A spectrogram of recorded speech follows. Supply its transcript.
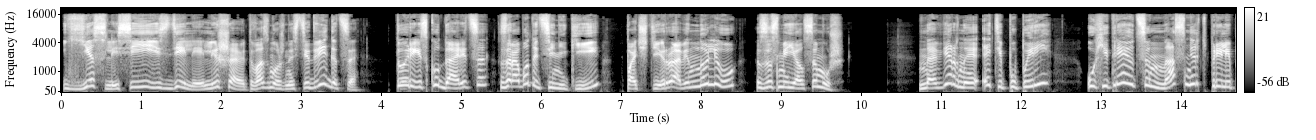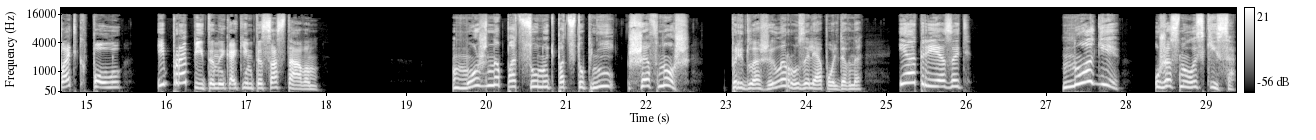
«Если сии изделия лишают возможности двигаться, то риск удариться, заработать синяки почти равен нулю», — засмеялся муж. «Наверное, эти пупыри ухитряются насмерть прилипать к полу и пропитаны каким-то составом». «Можно подсунуть под ступни шеф-нож», — предложила Роза Леопольдовна и отрезать». «Ноги?» — ужаснулась киса.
